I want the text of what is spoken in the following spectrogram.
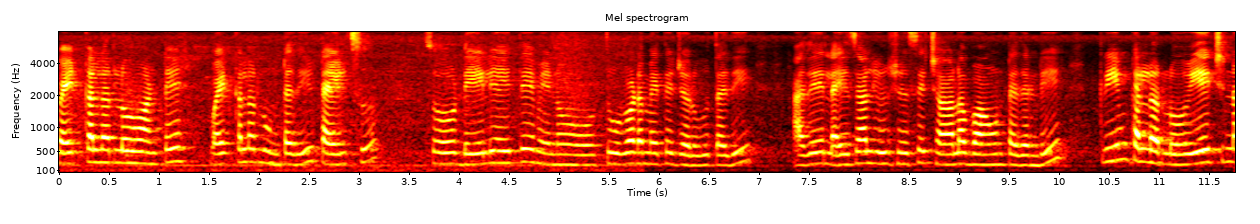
వైట్ కలర్లో అంటే వైట్ కలర్లో ఉంటుంది టైల్స్. సో డైలీ అయితే నేను తుడవడం అయితే జరుగుతుంది. అదే లైజాల్ యూజ్ చేస్తే చాలా బాగుంటుందండి. క్రీమ్ కలర్లో ఏ చిన్న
